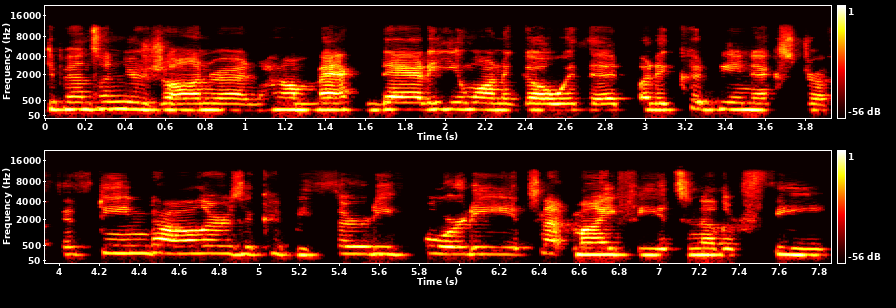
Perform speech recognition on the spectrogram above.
Depends on your genre and how Mac Daddy you want to go with it, but it could be an extra $15, it could be 30, 40. It's not my fee, it's another fee.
